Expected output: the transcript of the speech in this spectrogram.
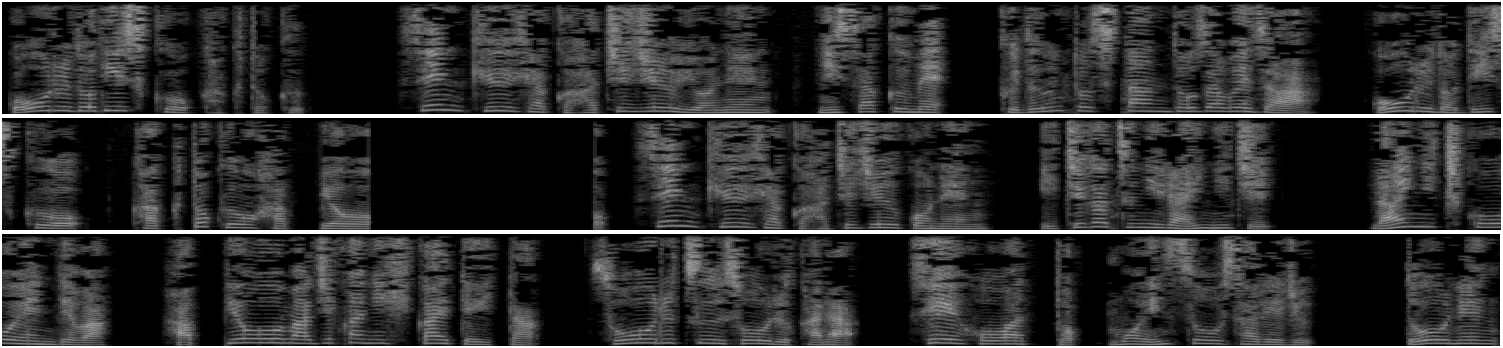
ゴールドディスクを獲得。1984年、2作目、クドゥントスタンドザウェザー、ゴールドディスクを獲得を発表。1985年1月に来日。来日公演では発表を間近に控えていたソウル2ソウルからセイホワットも演奏される。同年、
